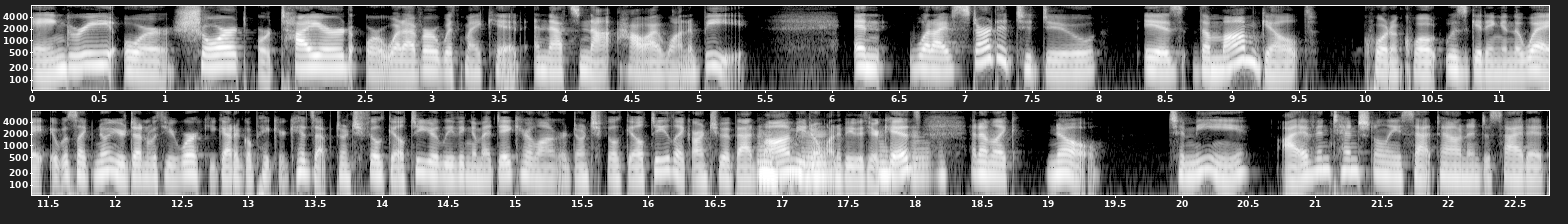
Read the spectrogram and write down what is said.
angry or short or tired or whatever with my kid. And that's not how I want to be. And what I've started to do is the mom guilt, quote unquote, was getting in the way. It was like, no, you're done with your work. You got to go pick your kids up. Don't you feel guilty? You're leaving them at daycare longer. Don't you feel guilty? Like, aren't you a bad mom? You don't mm-hmm. want to be with your kids? Mm-hmm. And I'm like, no. To me, I have intentionally sat down and decided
